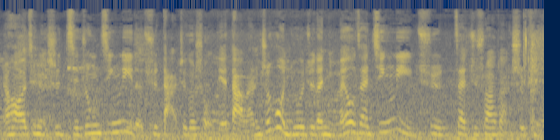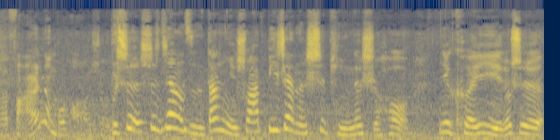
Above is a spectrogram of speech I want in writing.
然后而且你是集中精力的去打这个手碟，打完之后你就会觉得你没有在精力去再去刷短视频了，反而能够好好休息。不是，是这样子，当你刷 B 站的视频的时候，你可以就是。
